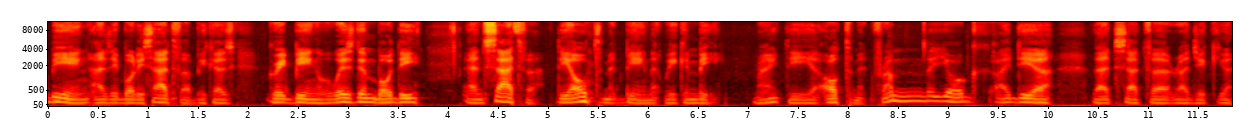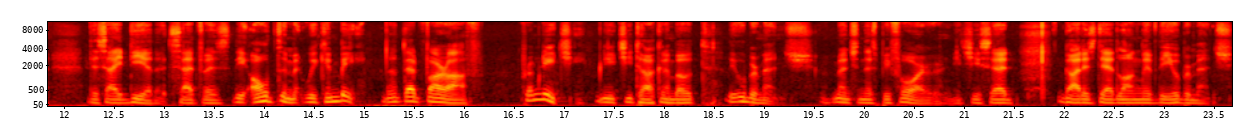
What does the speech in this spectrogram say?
being as a bodhisattva, because great being of wisdom, bodhi, and sattva, the ultimate being that we can be right? The uh, ultimate from the yog idea that sattva rajik, this idea that sattva is the ultimate we can be. Not that far off from Nietzsche. Nietzsche talking about the Übermensch. I've mentioned this before. Nietzsche said, God is dead, long live the Übermensch.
